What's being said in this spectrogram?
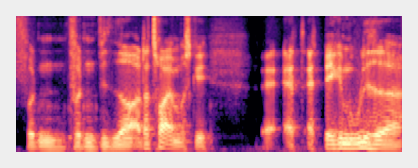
få den, få den videre? Og der tror jeg måske, at, at begge muligheder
